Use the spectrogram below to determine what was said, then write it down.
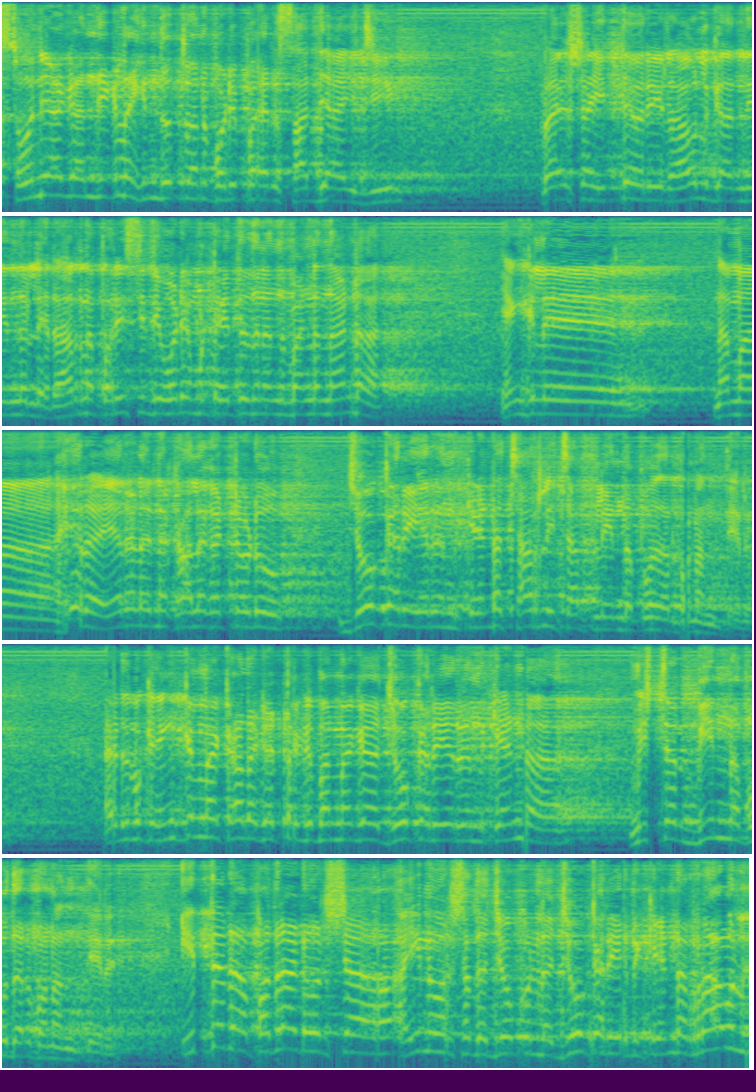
ಸೋನಿಯಾ ಗಾಂಧಿಗಳ ಹಿಂದುತ್ವನ ಪಡಿಪಾಯರ ಸಾಧ್ಯ ಆಯ್ಜಿ. ಪ್ರಾಯಶಃ ಇದ್ದೇವ್ರಿ ರಾಹುಲ್ ಗಾಂಧಿ ಇಂದಲೇ ರಾರ್ನ ಪರಿಸ್ಥಿತಿ ಓಡೆ ಮುಟ್ಟ ಎತ್ತದ ನನ್ನ ಬಣ್ಣದಾಂಡ ಎಂಗ್ಲೆ ನಮ್ಮ ಹೆರ ಎರಡನೇ ಕಾಲಘಟ್ಟೋಡು ಜೋಕರ್ ಏರನ್ ಕೇಂಡ ಚಾರ್ಲಿ ಚಾಪ್ಲಿಯಿಂದ ಪೂದರ್ಪಣ ಅಂತೀರು. ಅದ್ರ ಬಗ್ಗೆ ಎಂಕಲ್ನ ಕಾಲಘಟ್ಟಕ್ಕೆ ಬಂದಾಗ ಜೋಕರ್ ಏರನ್ ಕೇಂಡ ಮಿಸ್ಟರ್ ಬೀನ್ನ ಪುದರ್ಪಣ ಅಂತೀರಿ. ಇತ್ತದ ಪದರಾಡು ವರ್ಷ ಐನು ವರ್ಷದ ಜೋಕುಳ್ಳ ಜೋಕರ್ ಏನು ಕೇಂದ್ರ ರಾಹುಲ್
